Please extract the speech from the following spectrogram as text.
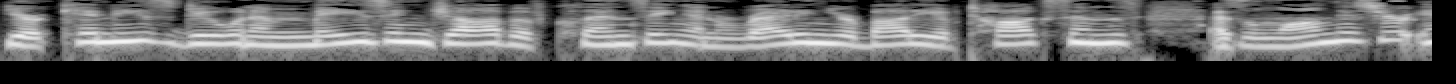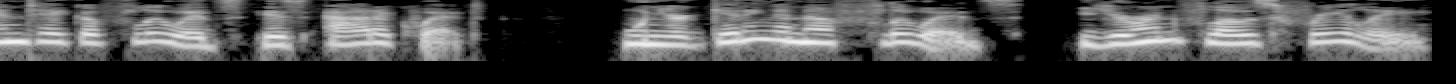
Your kidneys do an amazing job of cleansing and ridding your body of toxins as long as your intake of fluids is adequate. When you're getting enough fluids, urine flows freely,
